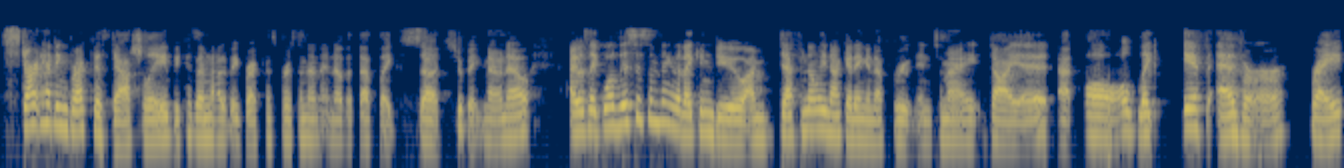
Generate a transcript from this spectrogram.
start having breakfast, Ashli, because I'm not a big breakfast person and I know that that's like such a big no no. I was like, well, this is something that I can do. I'm definitely not getting enough fruit into my diet at all, like, if ever, right?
